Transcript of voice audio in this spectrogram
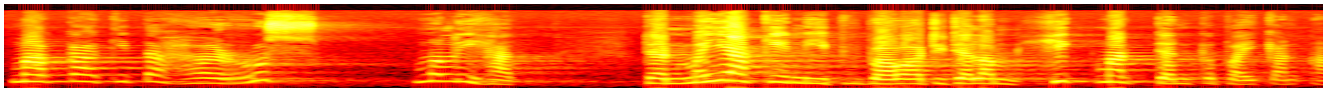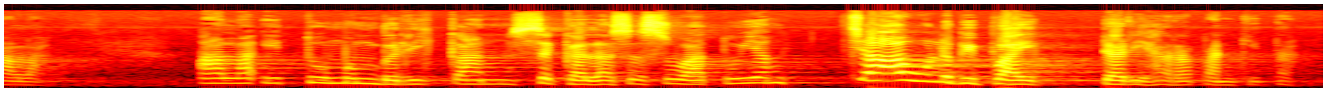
Maka kita harus melihat dan meyakini bahwa di dalam hikmat dan kebaikan Allah Allah itu memberikan segala sesuatu yang jauh lebih baik dari harapan kita.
